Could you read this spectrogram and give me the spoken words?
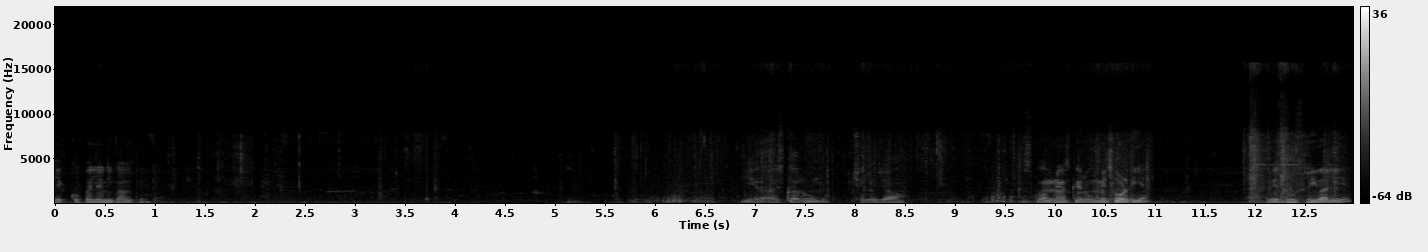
एक को पहले निकालते हैं। ये रहा इसका रूम चलो जाओ। इसको हमने उसके रूम में छोड़ दिया। ये दूसरी वाली है।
